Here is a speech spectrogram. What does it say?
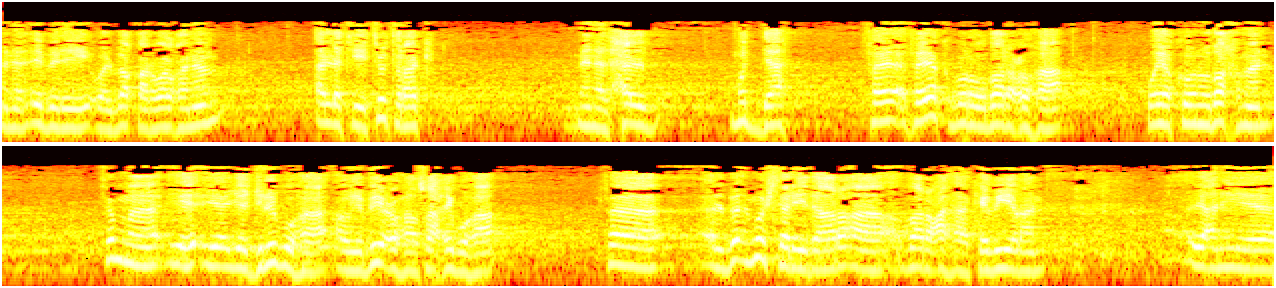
من الإبل والبقر والغنم التي تترك من الحلب مدة فيكبر ضرعها ويكون ضخما ظم يجلبها أو يبيعها صاحبها. فالمشتري إذا رأى ضرعها كبيرا يعني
